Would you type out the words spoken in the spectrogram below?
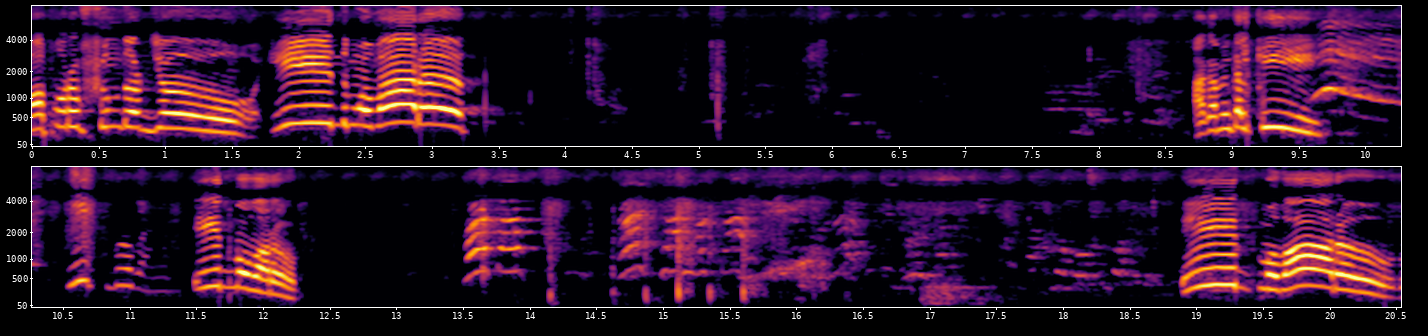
অপরূপ সৌন্দর্য। ঈদ মোবারক। আগামীকাল কি? ঈদ মোবারক। ঈদ মোবারক।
